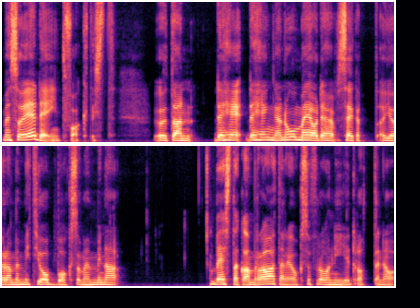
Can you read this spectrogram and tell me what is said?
Men så är det inte faktiskt. Utan det, det hänger nog med och det har säkert att göra med mitt jobb också, men mina bästa kamrater är också från idrotten och,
